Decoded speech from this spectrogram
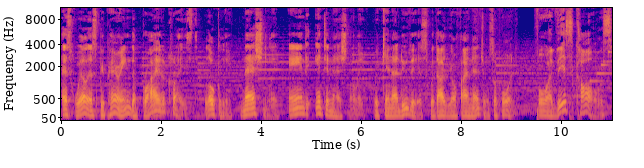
as well as preparing the bride of Christ locally, nationally, and internationally. We cannot do this without your financial support. For this cause,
